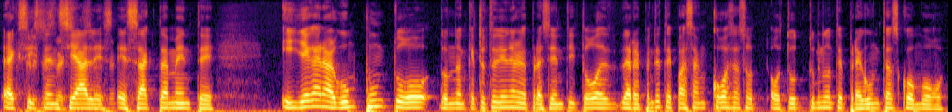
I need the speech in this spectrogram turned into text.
existenciales, Crisis exactamente. Y llegan a algún punto donde aunque tú te vienes en el presente y todo, de repente te pasan cosas o, o tú, tú mismo te preguntas como,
